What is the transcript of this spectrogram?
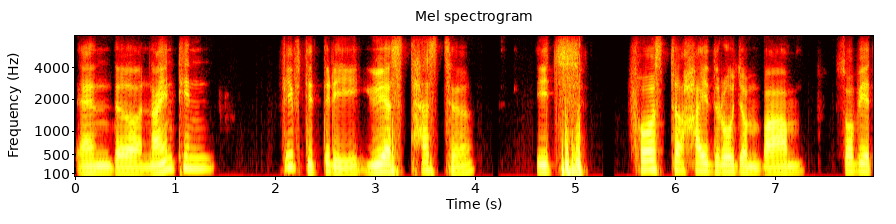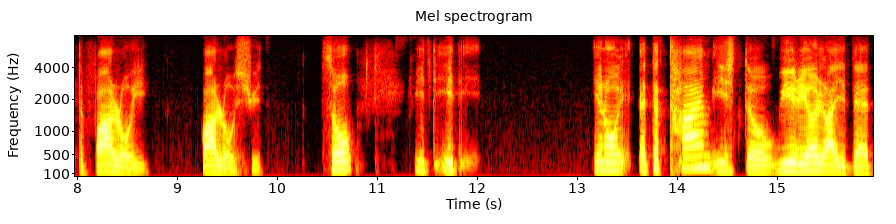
and uh, 1953, US tested its first hydrogen bomb, Soviet follow, follow suit. So it, it, you know, at the time is the, we realized that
